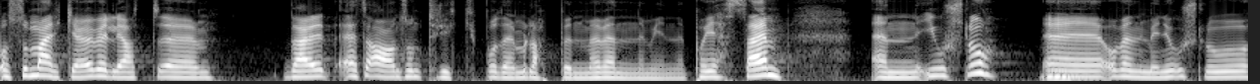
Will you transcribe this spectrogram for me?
Og så merker jeg jo veldig at uh, det er et annet sånn trykk på det med lappen med vennene mine på Jessheim enn i Oslo. Mm. Uh, og vennene mine i Oslo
